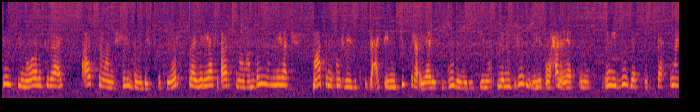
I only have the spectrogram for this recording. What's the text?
chelseana waa la garaacay arsenal xili dambaysatay horta taageerayaasha arsenal hambalyan leeyahay maantana kooxdeeda kubadda cagtay manchester ciyaareysa goola madejina iyo madrid oo xal ciyaarsanay inay buugaarsa kusaxsanay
